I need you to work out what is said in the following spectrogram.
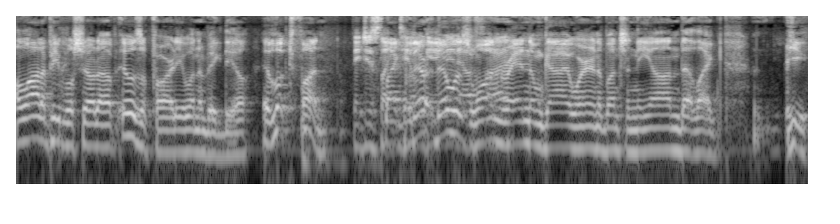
A lot of people showed up. It was a party. It wasn't a big deal. It looked fun. They just, like, there, there was one random guy wearing a bunch of neon that like he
